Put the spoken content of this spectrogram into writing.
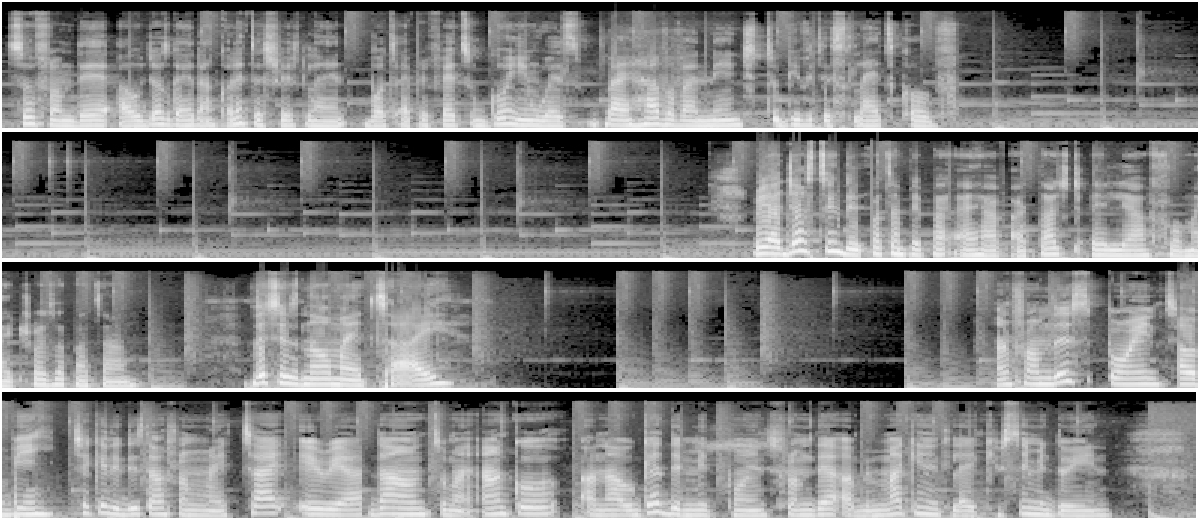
So from there, I'll just go ahead and connect a straight line, but I prefer to go inwards by half of an inch to give it a slight curve. Readjusting the pattern paper I have attached earlier for my trouser pattern. This is now my thigh. And from this point, I'll be checking the distance from my thigh area down to my ankle and I'll get the midpoint. From there, I'll be marking it like you see me doing.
